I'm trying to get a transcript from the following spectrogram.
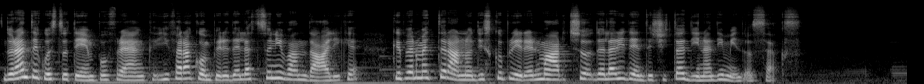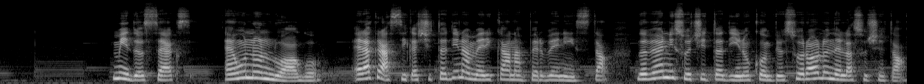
Durante questo tempo Frank gli farà compiere delle azioni vandaliche che permetteranno di scoprire il marcio della ridente cittadina di Middlesex. Middlesex è un non luogo, è la classica cittadina americana perbenista dove ogni suo cittadino compie il suo ruolo nella società.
